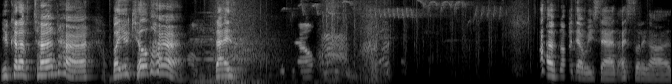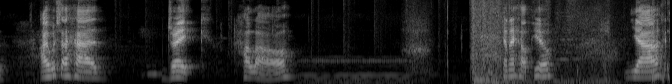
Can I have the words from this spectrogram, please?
You could have turned her, but you killed her. That is. Now, I have no idea what you said. I swear to God. I wish I had Drake. Hello. Can I help you? Yeah.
